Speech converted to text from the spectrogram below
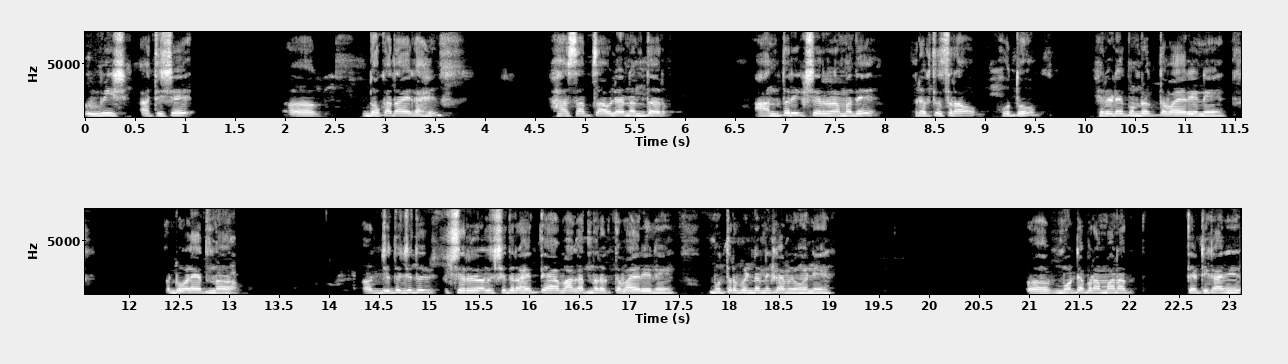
विष अतिशय धोकादायक आहे. हा साप चावल्यानंतर आंतरिक शरीरामध्ये रक्तस्राव होतो. हिरड्यातून रक्त बाहेर येणे डोळ्यातनं जिथं जिथं शरीराला छिद्र आहेत त्या भागातनं रक्त बाहेर येणे मूत्रपिंड निकामी होणे. मोठ्या प्रमाणात त्या ठिकाणी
